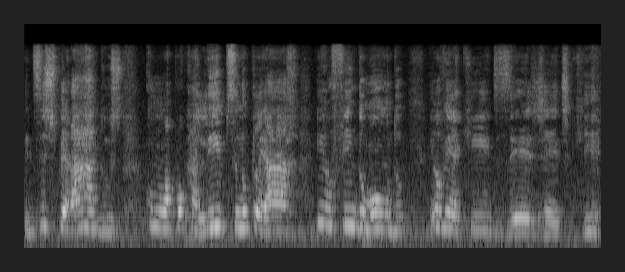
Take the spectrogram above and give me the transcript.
e desesperados com um apocalipse nuclear e o fim do mundo. Eu vim aqui dizer, gente, que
